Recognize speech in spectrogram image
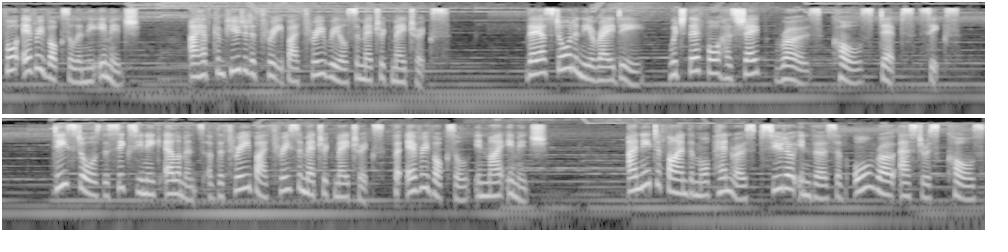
For every voxel in the image, I have computed a 3x3 real symmetric matrix. They are stored in the array D, which therefore has shape, rows, cols, depths, 6. D stores the six unique elements of the 3x3 symmetric matrix for every voxel in my image. I need to find the Moore-Penrose pseudo-inverse of all row asterisk cols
